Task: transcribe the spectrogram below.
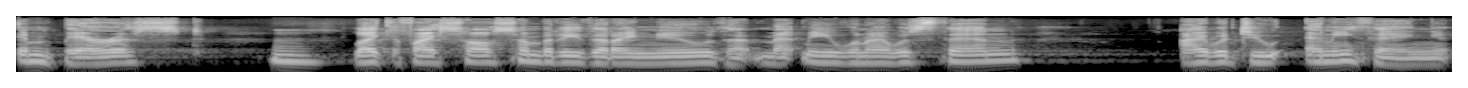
embarrassed. Hmm. Like if I saw somebody that I knew that met me when I was thin, I would do anything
